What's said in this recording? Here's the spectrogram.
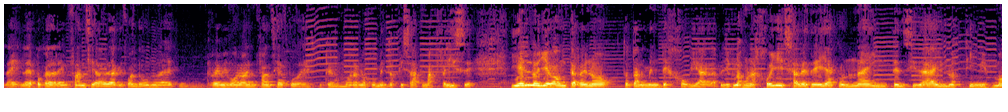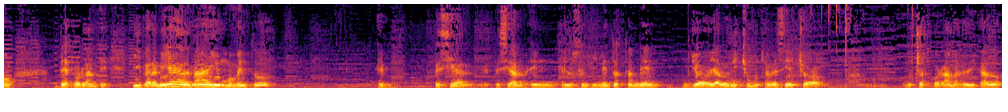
la, la, época de la infancia. La verdad que cuando uno rememora la infancia, pues rememora los momentos quizás más felices. Y él lo lleva a un terreno totalmente jovial. La película es una joya y sales de ella con una intensidad y un optimismo desbordante. Y para mí además hay un momento especial, especial en, los sentimientos también. Yo ya lo he dicho muchas veces y he hecho muchos programas dedicados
